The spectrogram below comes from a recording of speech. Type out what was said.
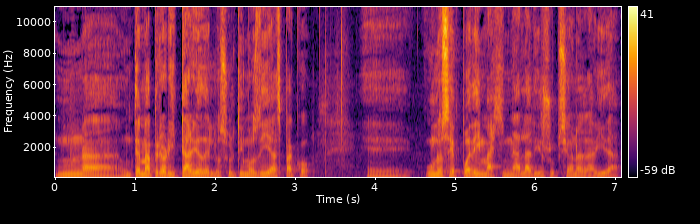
un tema prioritario de los últimos días, Paco. Eh, uno se puede imaginar la disrupción a la vida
